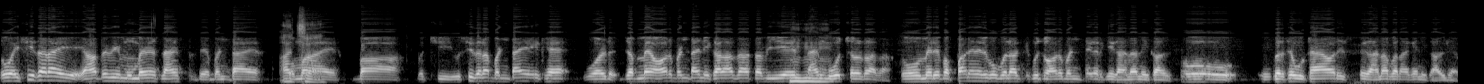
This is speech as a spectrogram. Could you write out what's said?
तो इसी तरह यहाँ पे भी मुंबई में स्लैंग चलते हैं बंटाई अच्छा। है बा बच्ची उसी तरह बंटाई एक है वर्ड। जब मैं और बंटाई निकाला था तब ये हम्म, स्लैंग बहुत चल रहा था। तो मेरे पापा ने मेरे को बोला कि कुछ और बंटे करके गाना निकाल। तो उधर से उठाया और इस पे गाना बना के निकाल दिया।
